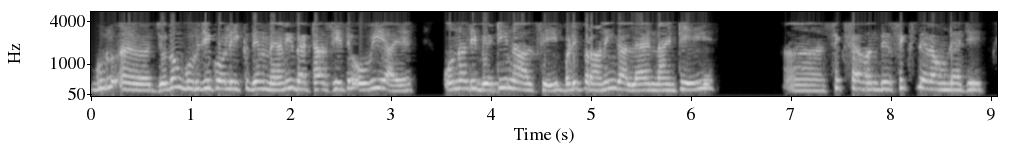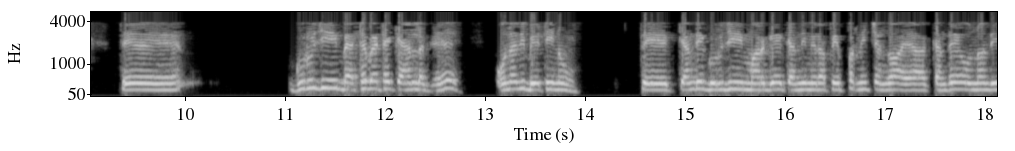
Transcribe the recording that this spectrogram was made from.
ਗੁਰੂ ਜਦੋਂ ਗੁਰੂ ਜੀ ਕੋਲ ਇੱਕ ਦਿਨ ਮੈਂ ਵੀ ਬੈਠਾ ਸੀ ਤੇ ਉਹ ਵੀ ਆਏ, ਉਹਨਾਂ ਦੀ ਬੇਟੀ ਨਾਲ ਸੀ, ਬੜੀ ਪੁਰਾਣੀ ਗੱਲ ਹੈ 90 6 7 ਦੇ 6 ਦੇ ਰਾਉਂਡ ਹੈ ਜੀ। ਤੇ ਗੁਰੂ ਜੀ ਬੈਠੇ ਬੈਠੇ ਕਹਿਣ ਲੱਗੇ, ਉਹਨਾਂ ਦੀ ਬੇਟੀ ਨੂੰ ਤੇ ਕਹਿੰਦੀ ਗੁਰੂ ਜੀ ਮਰ ਗਏ ਕਹਿੰਦੀ ਮੇਰਾ ਪੇਪਰ ਨਹੀਂ ਚੰਗਾ ਆਇਆ ਕਹਿੰਦੇ ਉਹਨਾਂ ਦੀ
